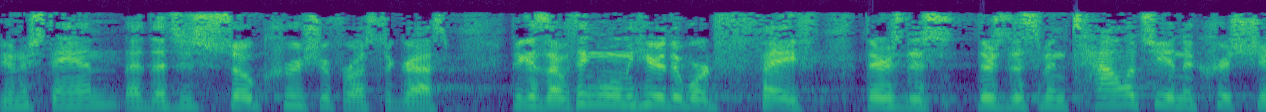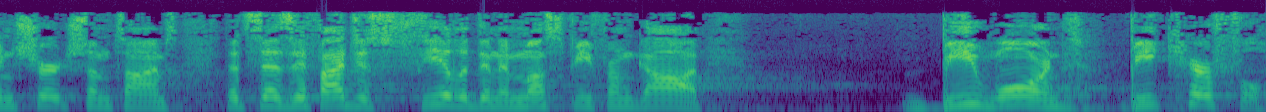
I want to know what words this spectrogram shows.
Do you understand? That, that's just so crucial for us to grasp. Because I think when we hear the word faith, there's this, there's this mentality in the Christian church sometimes that says if I just feel it, then it must be from God. Be warned. Be careful.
